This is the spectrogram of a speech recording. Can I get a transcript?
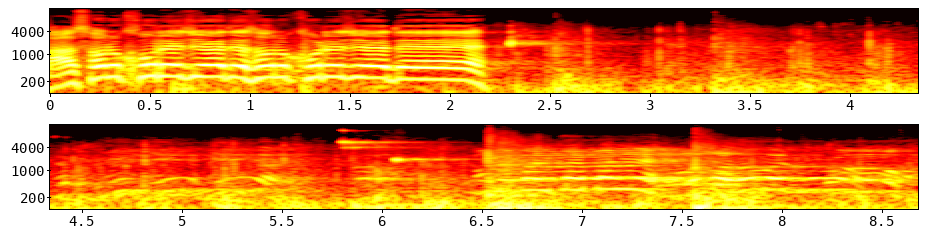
아, 서로 콜 해줘야 돼, 서로 콜 해줘야 돼. 빨리 빨리 빨리. 넘어 넘어 넘어.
